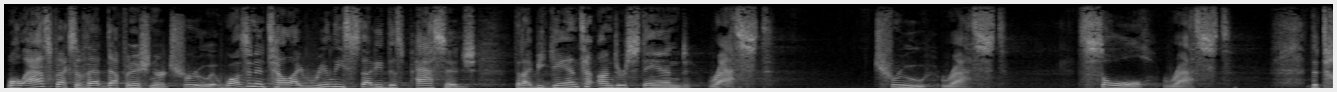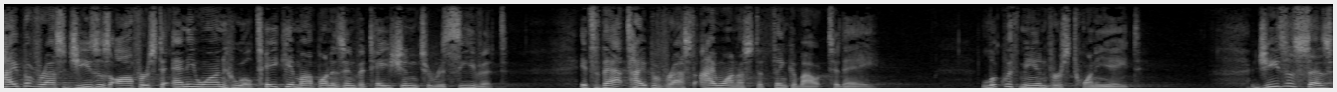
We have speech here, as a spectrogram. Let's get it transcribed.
While aspects of that definition are true, it wasn't until I really studied this passage that I began to understand rest. True rest soul rest. The type of rest Jesus offers to anyone who will take him up on his invitation to receive it. It's that type of rest I want us to think about today. Look with me in verse 28. Jesus says,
